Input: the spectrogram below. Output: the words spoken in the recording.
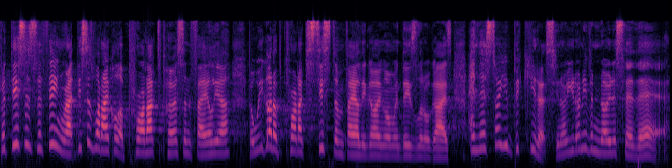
But this is the thing, right? This is what I call a product person failure. But we've got a product system failure going on with these little guys. And they're so ubiquitous, you know, you don't even notice they're there.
